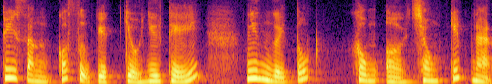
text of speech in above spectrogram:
Tuy rằng có sự việc kiểu như thế, nhưng người tốt không ở trong kiếp nạn.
